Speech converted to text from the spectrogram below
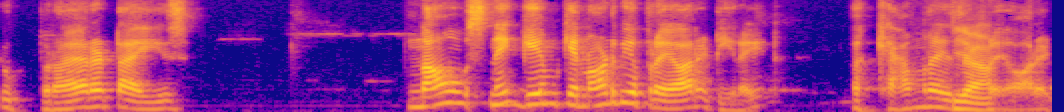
to prioritize? Now snake game cannot be a priority right? A camera is a priority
